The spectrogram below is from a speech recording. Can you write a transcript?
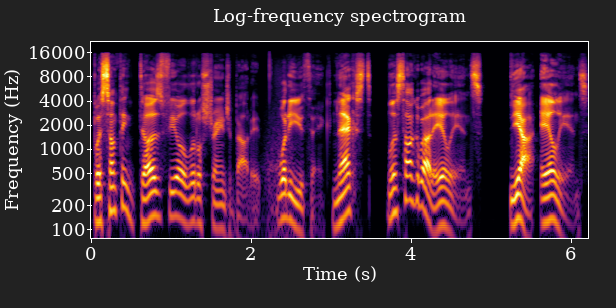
But something does feel a little strange about it. What do you think? Next, let's talk about aliens. Yeah, aliens.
